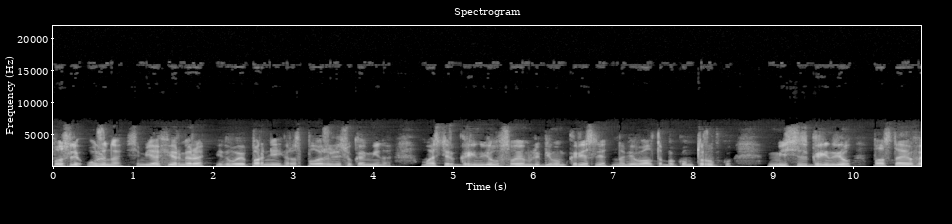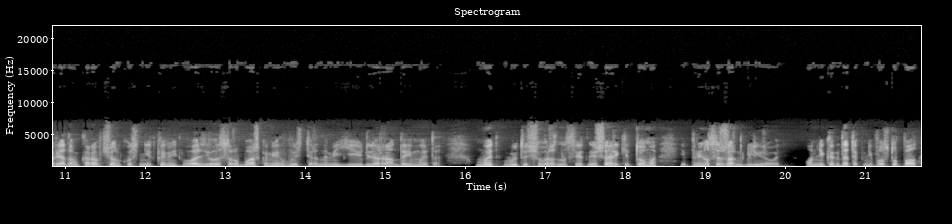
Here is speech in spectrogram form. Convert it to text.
После ужина семья фермера и двое парней расположились у камина. Мастер Гринвилл в своем любимом кресле набивал табаком трубку. Миссис Гринвилл, поставив рядом коробчонку с нитками, возилась с рубашками, выстиранными ею для Ранда и Мэтта. Мэтт вытащил разноцветные шарики Тома и принялся жонглировать. Он никогда так не поступал,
